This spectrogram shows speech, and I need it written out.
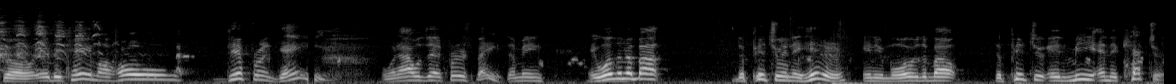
So it became a whole different game when I was at first base. I mean, it wasn't about the pitcher and the hitter anymore. It was about the pitcher and me and the catcher.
